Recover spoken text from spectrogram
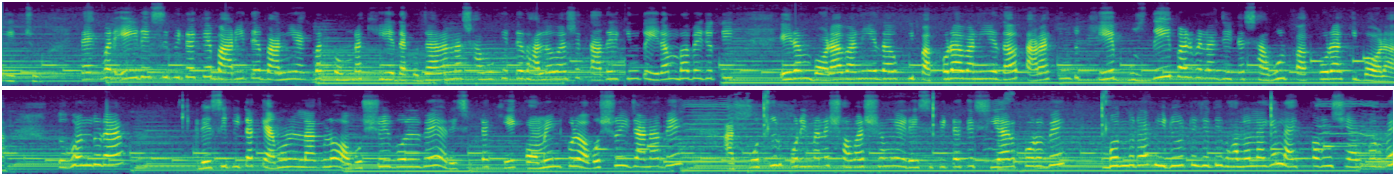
তা একবার এই রেসিপিটাকে বাড়িতে বানিয়ে একবার তোমরা খেয়ে দেখো। যারা না সাবু খেতে ভালোবাসে, তাদের কিন্তু এরমভাবে যদি এরম বড়া বানিয়ে দাও কি পাকোড়া বানিয়ে দাও, তারা কিন্তু খেয়ে বুঝতেই পারবে না যে এটা সাবুর পাকোড়া কি বড়া। তো বন্ধুরা রেসিপিটা কেমন লাগল অবশ্যই বলবে রেসিপিটা খেয়ে কমেন্ট করে অবশ্যই জানাবে, আর প্রচুর পরিমাণে সবার সঙ্গে এই রেসিপিটাকে শেয়ার করবে। বন্ধুরা ভিডিওটি যদি ভালো লাগে লাইক কমেন্ট শেয়ার করবে।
